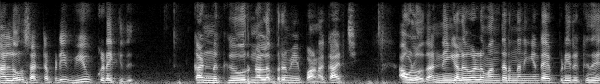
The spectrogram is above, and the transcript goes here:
நல்ல ஒரு சட்டப்படி வியூ கிடைக்குது. கண்ணுக்கு ஒரு நல்ல பிரமிப்பான காட்சி. அவ்வளோதான் நீங்களும் வந்திருந்தீங்கன்னா எப்படி இருக்குது?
